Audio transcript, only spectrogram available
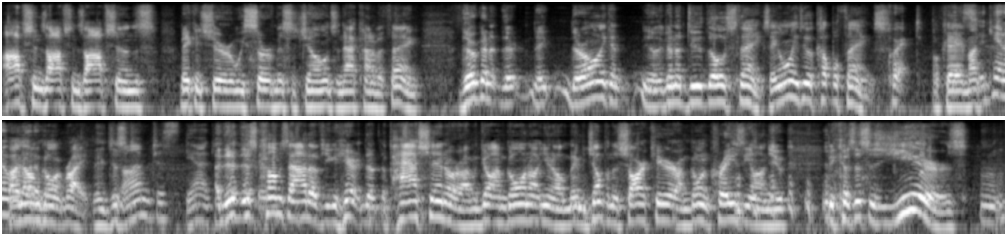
options, options, options, making sure we serve Mrs. Jones and that kind of a thing. They're gonna they're they, they're only gonna you know they're gonna do those things. They only do a couple things. Correct. Okay, Yes, My- I know I'm going right. They just I'm just yeah. This, it this baby. comes out of you hear the, the passion, or I'm going, I'm going on, you know, maybe jumping the shark here. I'm going crazy on you because this is years, hmm.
